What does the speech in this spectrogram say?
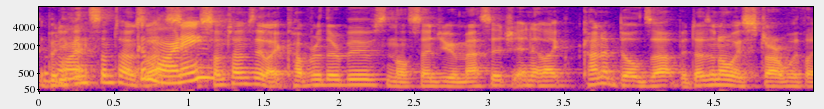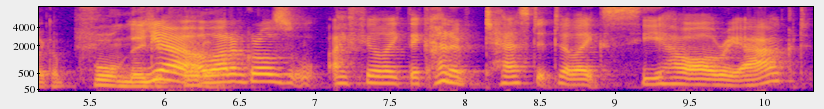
good but morning. even sometimes, good morning. sometimes they like cover their boobs and they'll send you a message, and it like kind of builds up. It doesn't always start with like a full naked. yeah, photo. a lot of girls, I feel like they kind of test it to like see how I'll react,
